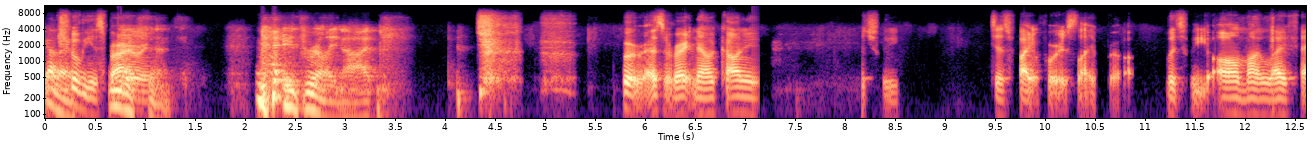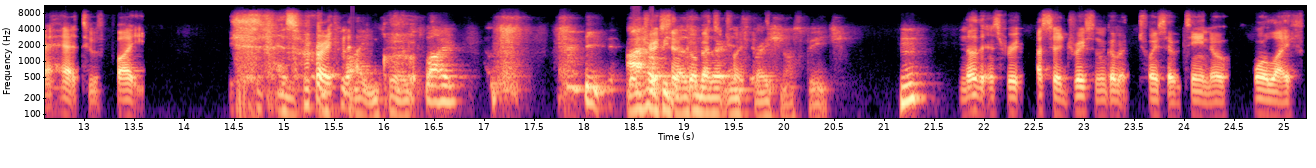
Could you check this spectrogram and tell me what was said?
gotta truly inspiring. it's really not. but as of right now, Kanye literally just fighting for his life, bro literally all my life I had to fight. That's right now. Fighting for his life. I hope he does another inspirational speech. Hmm? Another inspiration. I said Drake's gonna go back to 2017 though. More life.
